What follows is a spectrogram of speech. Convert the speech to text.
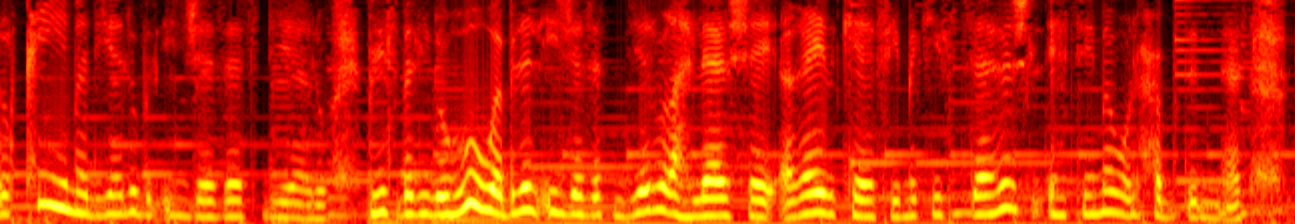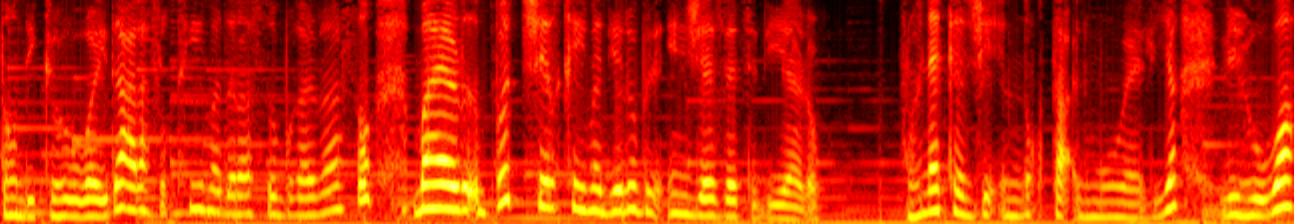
القيمة ديالو بالإنجازات ديالو. بالنسبة لي هو بلا الإنجازات ديالو راه لا شيء غير كافي ما كيستاهلش الاهتمام والحب ديال الناس طونديك هو إذا عرف القيمة ديال راسو بغى راسو ما يربطش القيمة ديالو بالإنجازات ديالو. وهنا كنجي النقطة الموالية اللي هو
